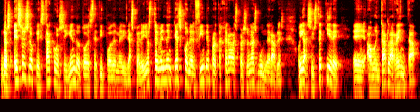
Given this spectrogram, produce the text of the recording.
Entonces, eso es lo que está consiguiendo todo este tipo de medidas. Pero ellos te venden que es con el fin de proteger a las personas vulnerables. Oiga, si usted quiere eh, aumentar la renta,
